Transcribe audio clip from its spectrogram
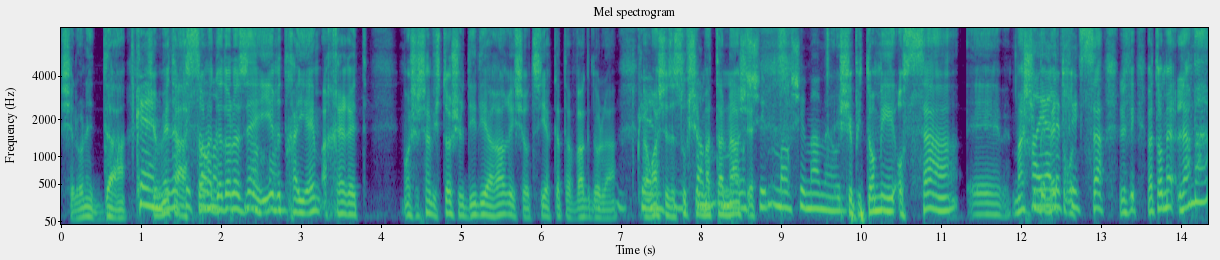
שלא נדע, כן, שבאמת האסון פתאום- הגדול הזה נכון. האיר את חייהם אחרת. כמו שעכשיו אשתו של דידי הררי, שהוציאה כתבה גדולה, כן, ואמרה שזה סוג של מתנה, ש... מרשים- מרשימה מאוד. שפתאום היא עושה אה, מה שהיא באמת לפי. רוצה. לפי, ואתה אומר, למה,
